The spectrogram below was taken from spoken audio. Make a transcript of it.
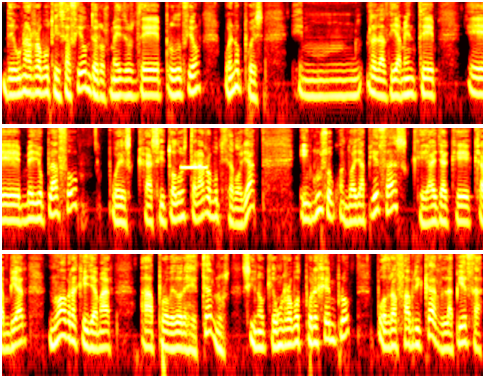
de una robotización de los medios de producción, bueno, pues en relativamente eh, medio plazo, pues casi todo estará robotizado ya. Incluso cuando haya piezas que haya que cambiar, no habrá que llamar a proveedores externos, sino que un robot, por ejemplo, podrá fabricar la pieza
